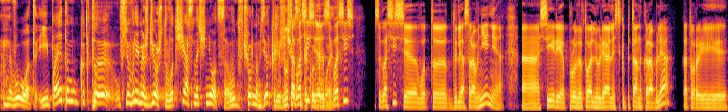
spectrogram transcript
Вот. И поэтому как-то Но... все время ждешь, что вот сейчас начнется. Вот в черном зеркале же ну, часто такое бывает. Согласись, Согласись, э, вот э, для сравнения, э, серия про виртуальную реальность капитана корабля который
